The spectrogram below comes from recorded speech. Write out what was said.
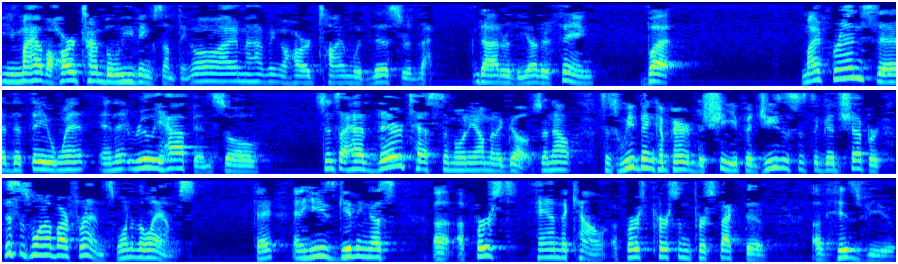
you might have a hard time believing something. Oh, I'm having a hard time with this or that that or the other thing. But my friend said that they went and it really happened. So since I have their testimony, I'm going to go. So now since we've been compared to sheep and Jesus is the good shepherd, this is one of our friends, one of the lambs. Okay? And he's giving us a, a first hand account, a first person perspective of his view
